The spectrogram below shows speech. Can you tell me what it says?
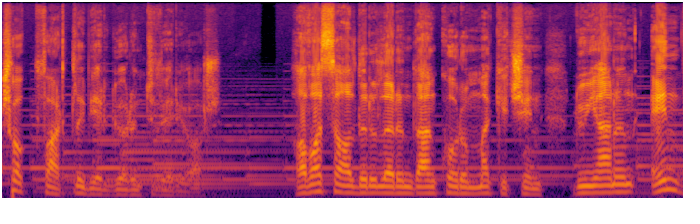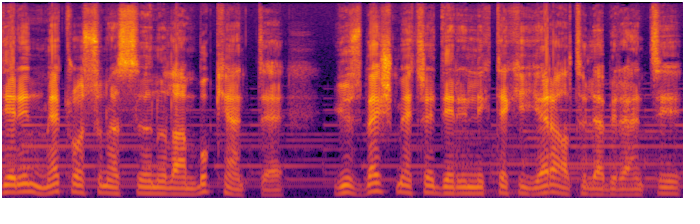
çok farklı bir görüntü veriyor. Hava saldırılarından korunmak için dünyanın en derin metrosuna sığınılan bu kentte 105 metre derinlikteki yeraltı labirenti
